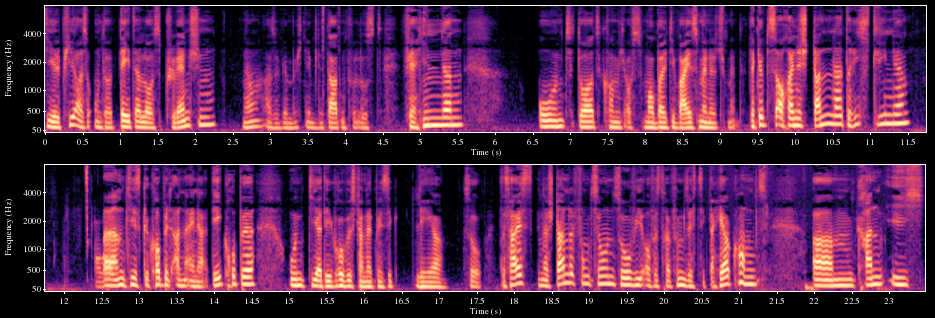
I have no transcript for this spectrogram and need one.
DLP, also unter Data Loss Prevention. Ja, also wir möchten eben den Datenverlust verhindern. Und dort komme ich aufs Mobile Device Management. Da gibt es auch eine Standardrichtlinie, ähm, die ist gekoppelt an eine AD-Gruppe und die AD-Gruppe ist standardmäßig leer. So, das heißt, in der Standardfunktion, so wie Office 365 daherkommt, ähm, kann ich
